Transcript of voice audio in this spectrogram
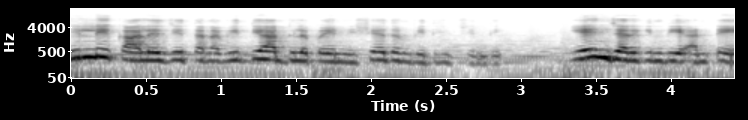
ఢిల్లీ కాలేజీ తన విద్యార్థులపై నిషేధం విధించింది. ఏం జరిగింది అంటే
